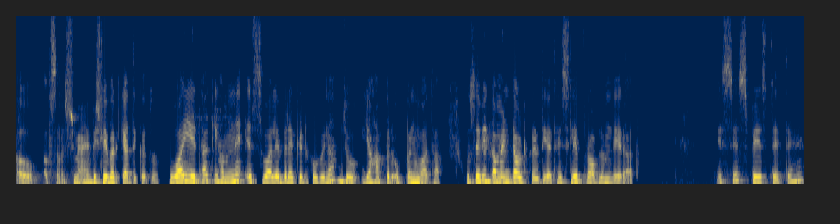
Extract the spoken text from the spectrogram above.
अब समझ में आया, पिछली बार क्या दिक्कत हुआ? हुआ ये था कि हमने इस वाले ब्रैकेट को भी ना, जो यहाँ पर ओपन हुआ था, उसे भी कमेंट आउट कर दिया था, इसलिए प्रॉब्लम दे रहा था। इससे स्पेस देते हैं।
